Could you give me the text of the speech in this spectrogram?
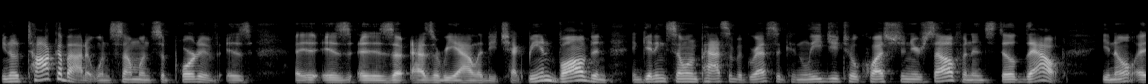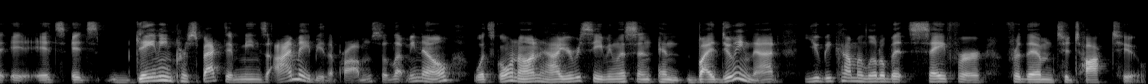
You know, talk about it when someone supportive is is is a, as a reality check. Be involved in, in getting someone passive aggressive can lead you to a question yourself and instill doubt. You know, it, it's it's gaining perspective means I may be the problem. So let me know what's going on, how you're receiving this, and and by doing that, you become a little bit safer for them to talk to.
